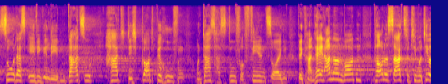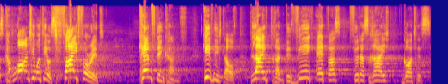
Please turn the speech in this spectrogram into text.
so das ewige Leben. Dazu hat dich Gott berufen und das hast du vor vielen Zeugen bekannt. Hey, in anderen Worten, Paulus sagt zu Timotheus, come on Timotheus, fight for it. Kämpf den Kampf, gib nicht auf, bleib dran, beweg etwas für das Reich Gottes.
